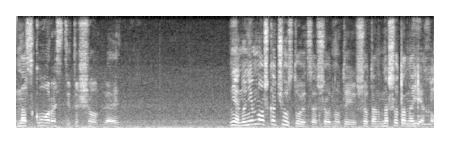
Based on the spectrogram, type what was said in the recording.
На скорости, ты шо, блядь. Не, ну немножко чувствуется, что ну ты что-то на что-то наехал.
